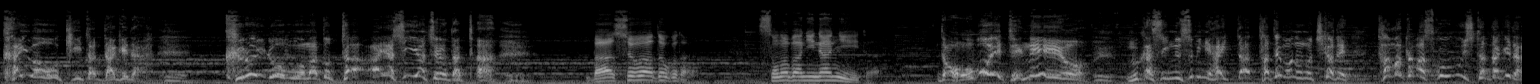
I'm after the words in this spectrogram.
会話を聞いただけだ黒いローブをまとった怪しい奴らだった。場所はどこだ？その場に何人いた？覚えてねえよ。昔盗みに入った建物の地下でたまたま遭遇しただけだ。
